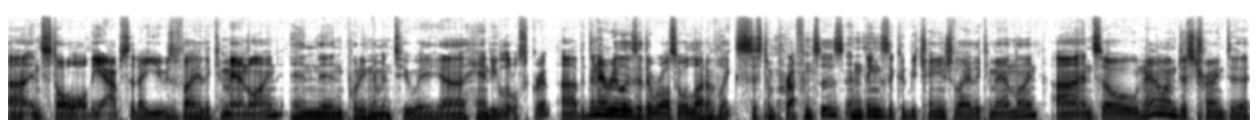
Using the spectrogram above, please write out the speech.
uh, install all the apps that I use via the command line and then putting them into a uh, handy little script. Uh, but then I realized that there were also a lot of like system preferences and things that could be changed via the command line. Uh, and so now I'm just trying to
